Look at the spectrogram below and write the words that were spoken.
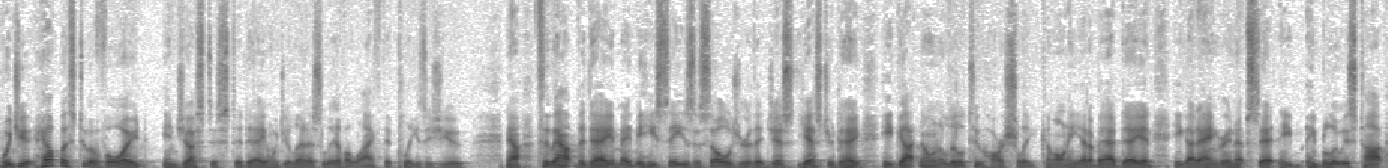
Would you help us to avoid injustice today? And would you let us live a life that pleases you? Now, throughout the day, maybe he sees a soldier that just yesterday he'd gotten on a little too harshly. Come on, he had a bad day and he got angry and upset and he, he blew his top,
